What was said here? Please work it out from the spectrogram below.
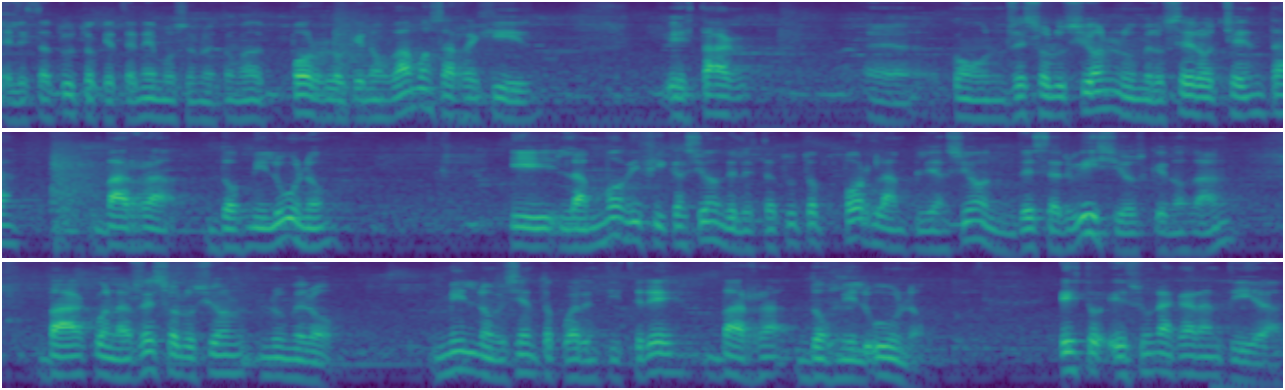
el estatuto que tenemos en nuestro por lo que nos vamos a regir, está eh, con resolución número 080 barra 2001 y la modificación del estatuto por la ampliación de servicios que nos dan va con la resolución número 1943-2001. Esto es una garantía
